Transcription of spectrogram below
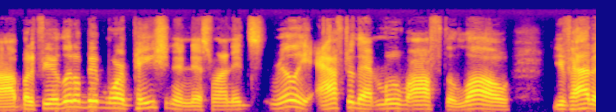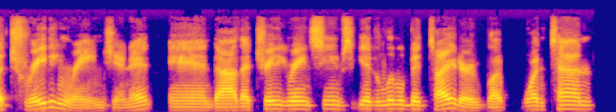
Uh, but if you're a little bit more patient in this one, it's really after that move off the low, you've had a trading range in it, and uh, that trading range seems to get a little bit tighter, like 110.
